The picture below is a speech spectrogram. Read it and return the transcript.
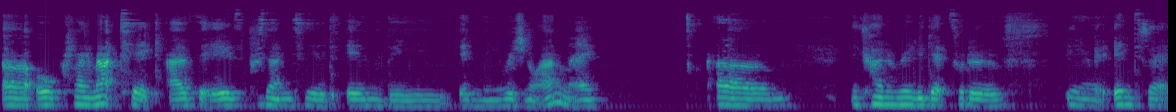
uh, or climactic as it is presented in the in the original anime. Um, you kind of really get sort of you know into it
